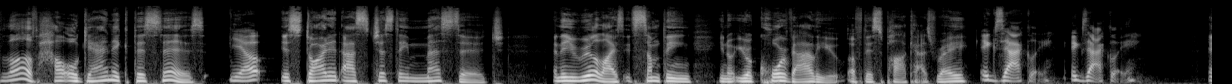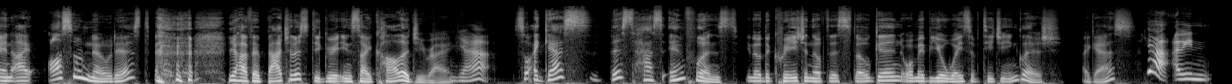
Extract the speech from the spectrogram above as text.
love how organic this is. Yep. It started as just a message. And then you realize it's something, you know, your core value of this podcast, right? Exactly. Exactly. And I also noticed you have a bachelor's degree in psychology, right? Yeah. So I guess this has influenced, you know, the creation of this slogan or maybe your ways of teaching English, I guess. Yeah, I mean,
